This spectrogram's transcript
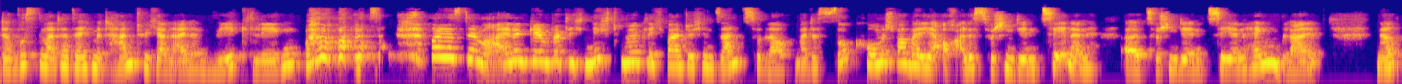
da mussten wir tatsächlich mit Handtüchern einen Weg legen, weil es dem einen Kind wirklich nicht möglich war, durch den Sand zu laufen, weil das so komisch war, weil ja auch alles zwischen den Zähnen, äh, zwischen den Zehen hängen bleibt. Ne?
